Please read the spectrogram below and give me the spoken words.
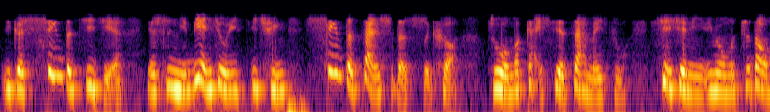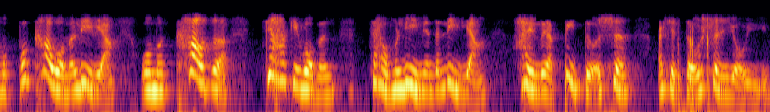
一个新的季节，也是你练就一一群新的战士的时刻。主，我们感谢赞美主，谢谢你，因为我们知道我们不靠我们力量，我们靠着加给我们在我们里面的力量，还有必得胜，而且得胜有余。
